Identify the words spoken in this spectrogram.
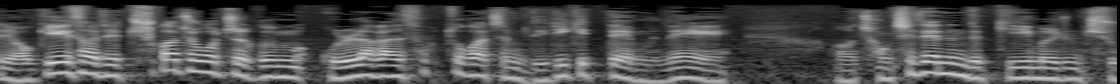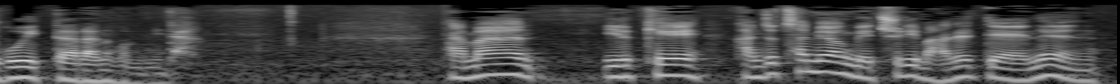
여기에서 이제 추가적으로 조금 올라가는 속도가 좀 느리기 때문에 어, 정체되는 느낌을 좀 주고 있다라는 겁니다. 다만 이렇게 간접 참여형 매출이 많을 때에는 이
